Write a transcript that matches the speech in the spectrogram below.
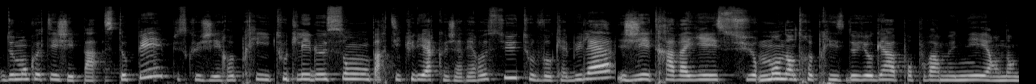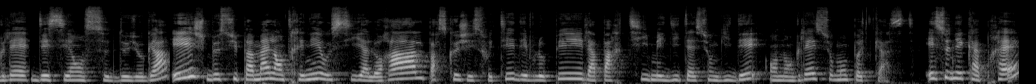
de mon côté, j'ai pas stoppé puisque j'ai repris toutes les leçons particulières que j'avais reçues, tout le vocabulaire. J'ai travaillé sur mon entreprise de yoga pour pouvoir mener en anglais des séances de yoga et je me suis pas mal entraînée aussi à l'oral parce que j'ai souhaité développer la partie méditation guidée en anglais sur mon podcast. Et ce n'est qu'après,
